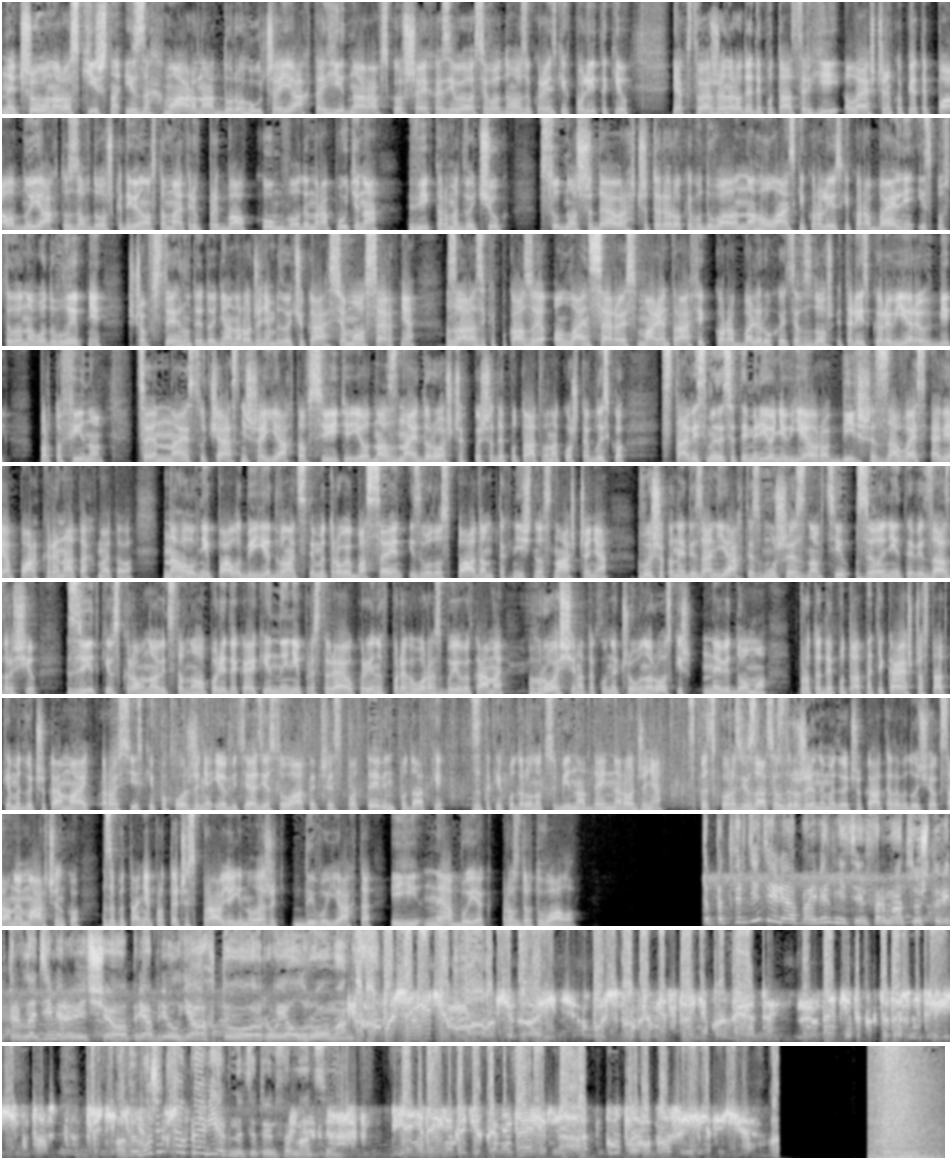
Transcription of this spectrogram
Нечувано розкішна і захмарна дорогуча яхта гідна арабського шейха з'явилася в одного з українських політиків. Як стверджує народний депутат Сергій Лещенко, п'ятипалубну яхту завдовжки 90 метрів придбав кум Володимира Путіна Віктор Медведчук. Судно шедевр чотири роки будували на голландській королівській корабельні і спустили на воду в липні, щоб встигнути до дня народження Медведчука 7 серпня. Зараз, як показує онлайн-сервіс Маріан Трафік, корабель рухається вздовж італійської рив'єри в бік Портофіно. Це найсучасніша яхта в світі і одна з найдорожчих, пише депутат. Вона коштує близько 180 мільйонів євро. Більше за весь авіапарк Рената Ахметова. На головній палубі є 12-метровий басейн із водоспадом, технічне оснащення. Вишуканий дизайн яхти змушує знавців зеленіти від заздрощів. Звідки скромного відставного політика, який нині представляє Україну в переговорах з бойовиками, гроші на таку нечувану розкіш невідомо. Проте депутат натякає, що статки Медведчука мають російські походження і обіцяє з'ясувати, чи сплатив він податки за такий подарунок собі на день народження. Спецкор зв'язався з дружиною Медведчука, телеведучою Оксаною Марченко. Запитання про те, чи справді їй належить диво яхта, її неабияк роздратувало. Это Подтвердите или опровергните информацию, что Виктор Владимирович э, приобрел яхту Royal Romance? Нам больше нечем а, вообще говорить. Больше проблем нет в стране, А вы меня. можете опровергнуть эту информацию? Я не даю никаких комментариев на глупые вопросы, я не отвечаю. А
